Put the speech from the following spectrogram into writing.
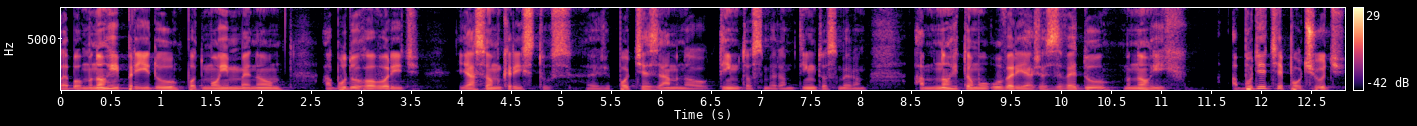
Lebo mnohí prídu pod mojim menom a budú hovoriť, ja som Kristus, že poďte za mnou, týmto smerom, týmto smerom. A mnohí tomu uveria, že zvedú mnohých. A budete počuť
